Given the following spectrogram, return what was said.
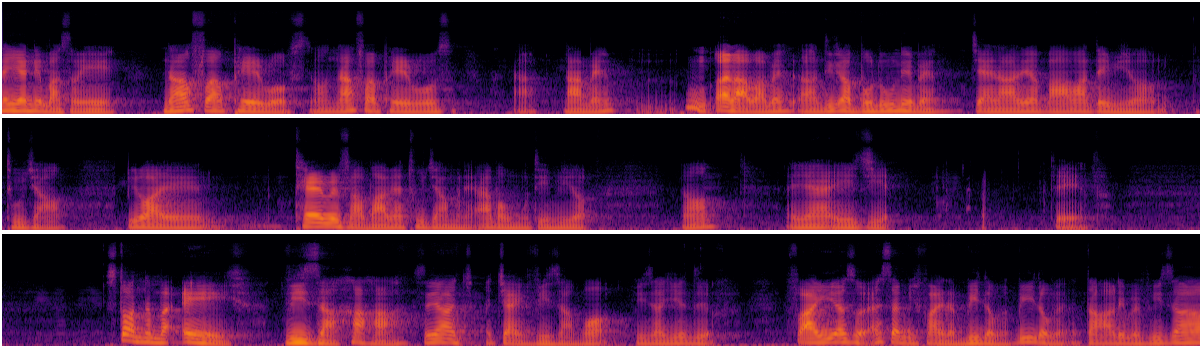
2ရက်နေ့မှာဆိုရင် non farm payrolls နော် non farm payrolls လာမယ်အဲ့လာပါမယ်အဓိကဘိုလူးနေပဲကြံလာတွေကဘာမှတိတ်ပြီးတော့မထူးကြအောင်ပြီးတော့ရင် tariff ကဘာမှထူးကြမလဲအဲ့ပုံမူတည်ပြီးတော့နော်အရင်အေးကြီးတဲ့ stop number 8 visa ဟာဟာဆရာအကြိုက် visa ပေါ့ visa ရေးသူ5 years ဆို SME 5နဲ့ပြီးတော့ပြီးတော့အသားလေးပဲ visa က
